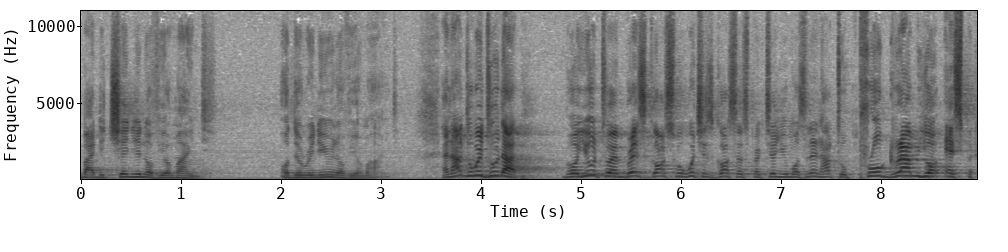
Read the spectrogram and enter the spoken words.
by the changing of your mind or the renewing of your mind. And how do we do that? For you to embrace God's will, which is God's expectation, you must learn how to program your expect.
